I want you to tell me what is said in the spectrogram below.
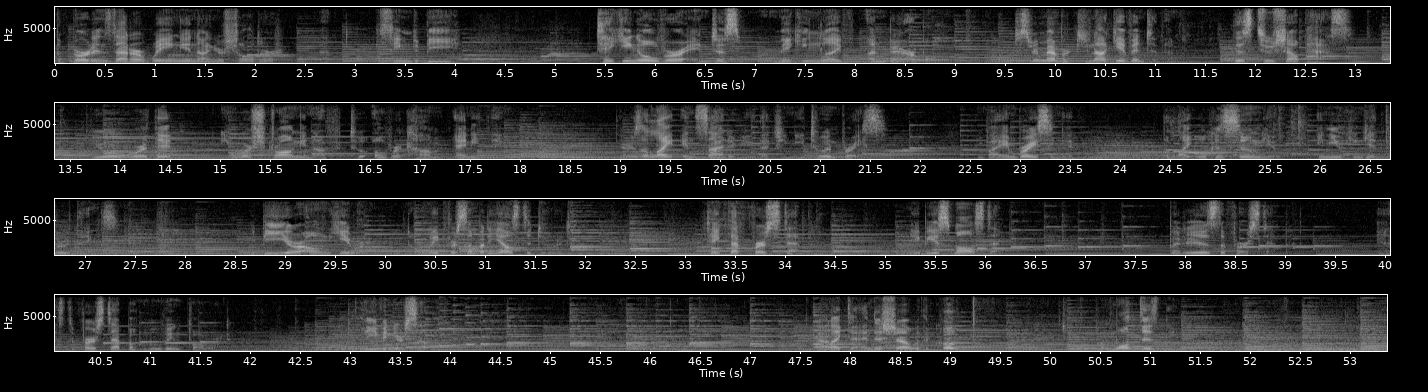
the burdens that are weighing in on your shoulder that seem to be taking over and just making life unbearable. Just remember, do not give in to them. This too shall pass. You are worth it. You are strong enough to overcome anything. There is a light inside of you that you need to embrace. And by embracing it, the light will consume you and you can get through things. Be your own hero. Don't wait for somebody else to do it. Take that first step. Maybe a small step. But it is the first step. It is the first step of moving forward. Believe in yourself. Now, I'd like to end this show with a quote from Walt Disney.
